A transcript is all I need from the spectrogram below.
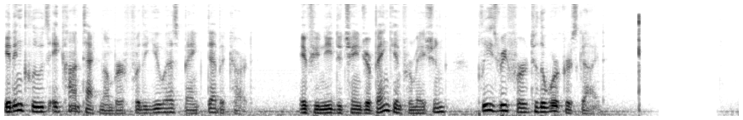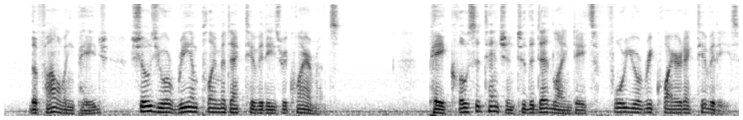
It includes a contact number for the U.S. Bank debit card. If you need to change your bank information, please refer to the Worker's Guide. The following page shows your reemployment activities requirements. Pay close attention to the deadline dates for your required activities.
